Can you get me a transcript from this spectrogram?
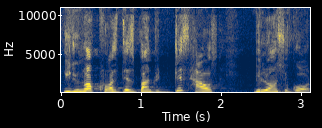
You do not cross this boundary. This house belongs to God.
